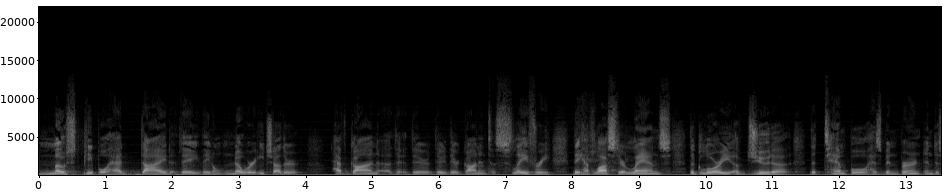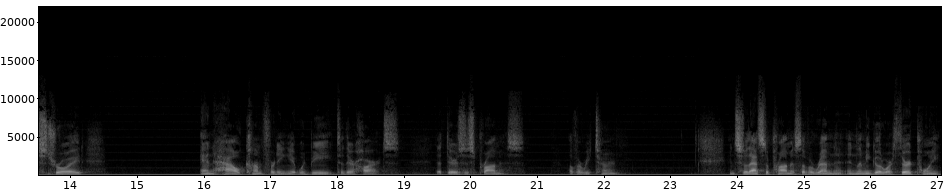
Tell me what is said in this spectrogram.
most people had died, they, they don't know where each other have gone, uh, they're, they're, they're gone into slavery. They have lost their lands. The glory of Judah, the temple has been burnt and destroyed. And how comforting it would be to their hearts that there's this promise of a return. And so that's the promise of a remnant. And let me go to our third point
